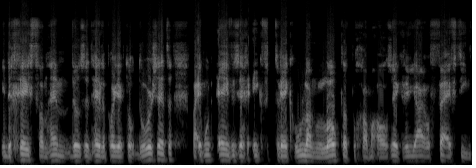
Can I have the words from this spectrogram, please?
in de geest van hem wil ze het hele project toch doorzetten. Maar ik moet even zeggen, ik vertrek. Hoe lang loopt dat programma al? Zeker een jaar of vijftien.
